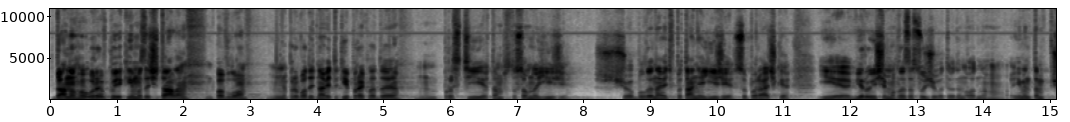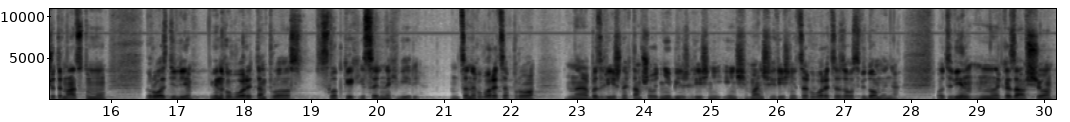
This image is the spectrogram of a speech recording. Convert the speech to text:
даного уривку, який ми зачитали, Павло приводить навіть такі приклади прості там, стосовно їжі, що були навіть в питання їжі суперечки, і віруючі могли засуджувати один одного. І він там в 14 розділі він говорить там про слабких і сильних вірі. Це не говориться про е, безгрішних, там, що одні більш грішні, інші менш грішні. Це говориться за усвідомлення. От він казав, що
